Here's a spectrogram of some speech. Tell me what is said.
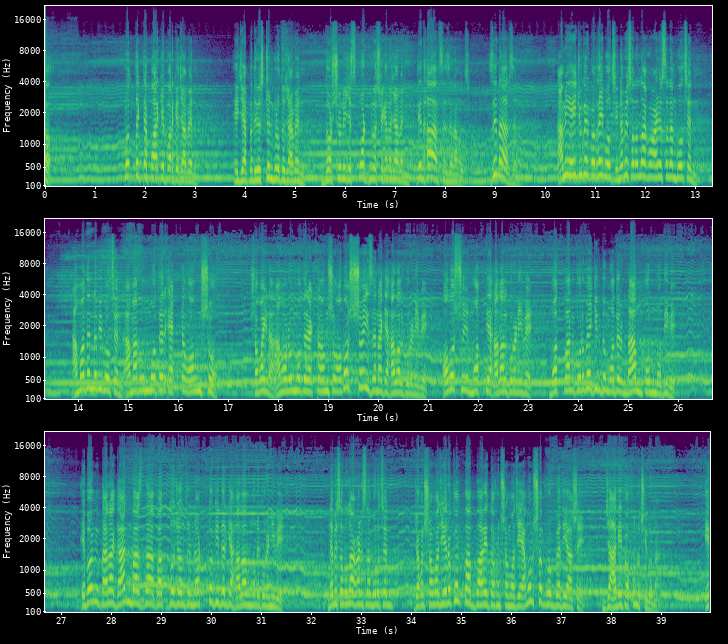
প্রত্যেকটা পার্কে পার্কে যাবেন। এই যে আপনাদের রেস্টুরেন্টগুলোতে যাবেন, দর্শনীয় যে স্পটগুলো সেখানে যাবেন, দেধার সে জেনা হচ্ছে জেনা আর জেনা। আমি এই যুগের কথাই বলছি, নবী সাল্লাহ আলিয়াল্লাম বলছেন, আমাদের নবী বলছেন, আমার উন্মতের একটা অংশ, সবাই না, আমার উন্মতের একটা অংশ অবশ্যই জেনাকে হালাল করে নেবে, অবশ্যই মদকে হালাল করে নেবে, মদ পান করবে কিন্তু মদের নাম অন্য দিবে। এবং তারা গান, বাজনা, বাদ্যযন্ত্র, নর্তকীদেরকে হালাল মনে করে নিবে। নবী সাল্লাহ ইসলাম বলেছেন, যখন সমাজে এরকম পাপ বাড়ে, তখন সমাজে এমন সব রোগ ব্যাধি আসে যা আগে কখনো ছিল না।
